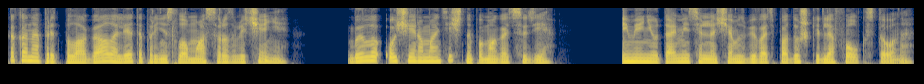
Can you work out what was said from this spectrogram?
Как она предполагала, лето принесло массу развлечений. Было очень романтично помогать судье. И менее утомительно, чем сбивать подушки для Фолкстоуна.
